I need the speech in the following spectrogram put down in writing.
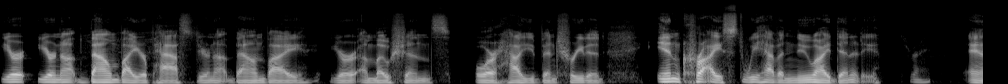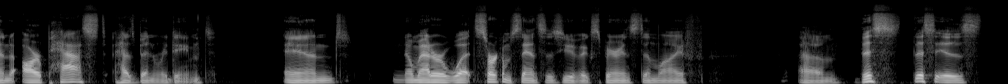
you're you're not bound by your past, you're not bound by your emotions or how you've been treated. In Christ, we have a new identity That's right. and our past has been redeemed. And no matter what circumstances you've experienced in life, um, this this is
